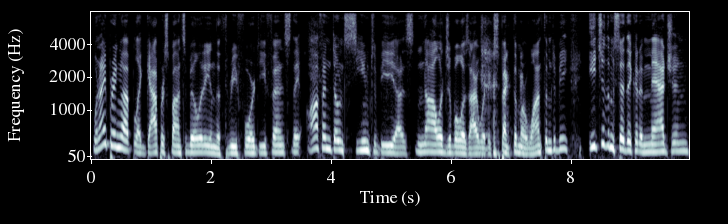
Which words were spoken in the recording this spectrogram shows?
when I bring up like gap responsibility in the 3 4 defense, they often don't seem to be as knowledgeable as I would expect them or want them to be. Each of them said they could imagine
